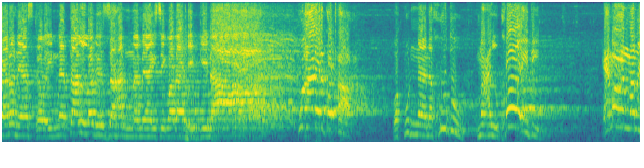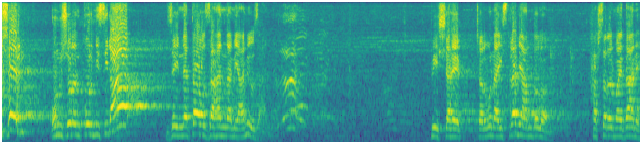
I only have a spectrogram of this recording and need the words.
কারণে আজকে ওই নেতার লগে জাহান নামে আইছি, কথা ঠিক কিনা? কোরআনের কথা। ওয়াকুন্না নাখুদু মাল খায়দিন এমন মানুষের অনুসরণ কর্মী ছিলাম যে নেতাও জাহান নামে আমিও জাহান পীর সাহেব চরমুনা ইসলামী আন্দোলন হাসরের ময়দানে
